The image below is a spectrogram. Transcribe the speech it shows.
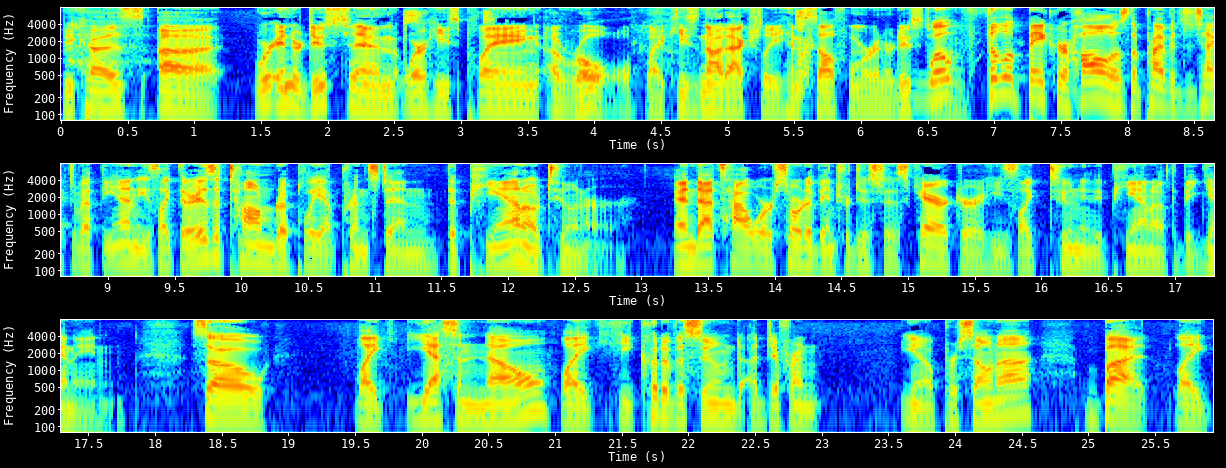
Because uh, we're introduced to him where he's playing a role. Like, he's not actually himself when we're introduced to him. Well. Philip Baker Hall is the private detective at the end. He's like, there is a Tom Ripley at Princeton, the piano tuner. And that's how we're sort of introduced to his character. He's like tuning the piano at the beginning. So, like, yes and no. Like, he could have assumed a different, you know, persona. But, like,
